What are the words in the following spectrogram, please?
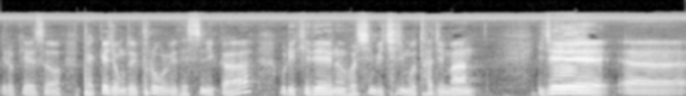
이렇게 해서 100개 정도의 프로그램이 됐으니까 우리 기대에는 훨씬 미치지 못하지만 이제 어,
